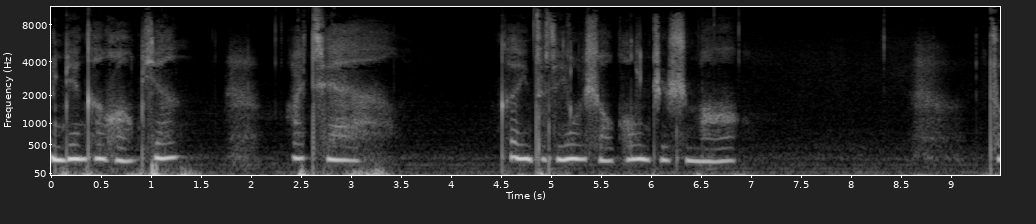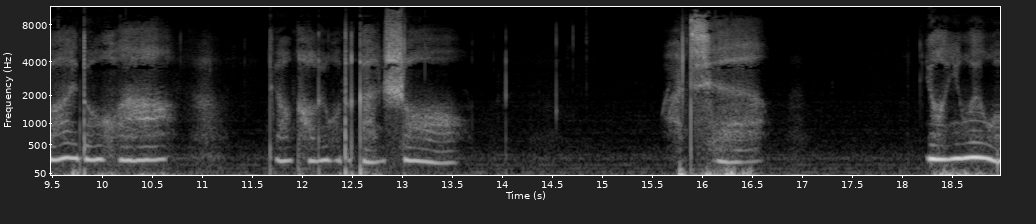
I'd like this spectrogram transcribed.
一边看黄片，而且可以自己用手控制，是吗？做爱的话，就要考虑我的感受，而且要因为我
